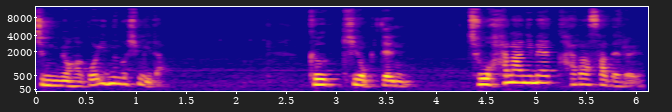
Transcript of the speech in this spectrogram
증명하고 있는 것입니다. 그 기록된 주 하나님의 가라사대를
